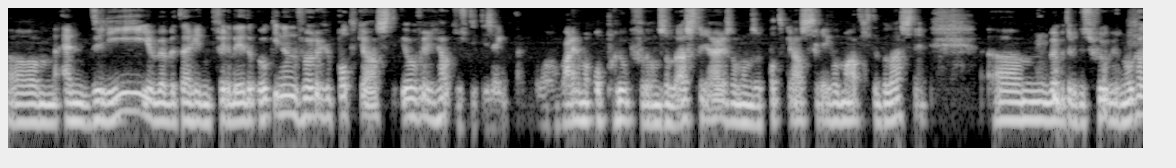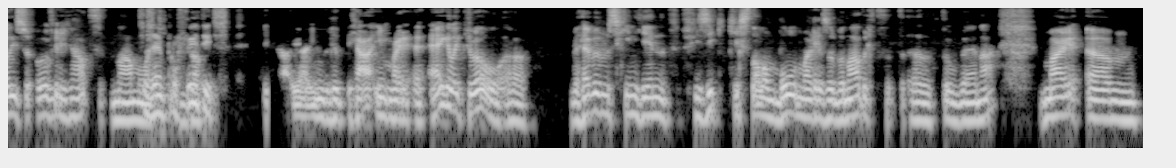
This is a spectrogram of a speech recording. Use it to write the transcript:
Um, en drie, we hebben het daar in het verleden ook in een vorige podcast over gehad. Dus dit is eigenlijk een warme oproep voor onze luisteraars om onze podcast regelmatig te beluisteren. Um, we hebben het er dus vroeger nogal eens over gehad. Namelijk Ze zijn profetisch. ja, ja, ja, maar eh, eigenlijk wel. Uh, we hebben misschien geen fysiek kristallenbol, maar ze benadert het uh, toch bijna. Maar um,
